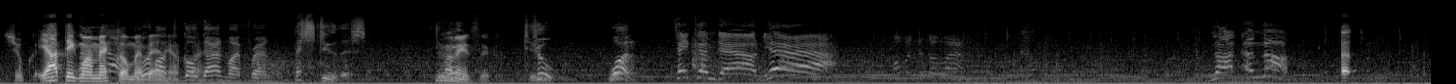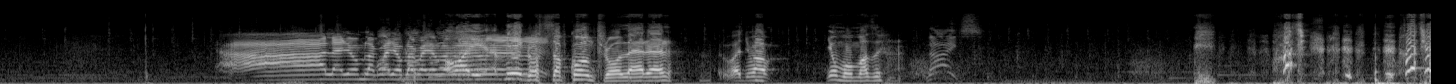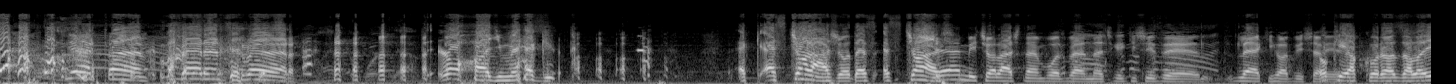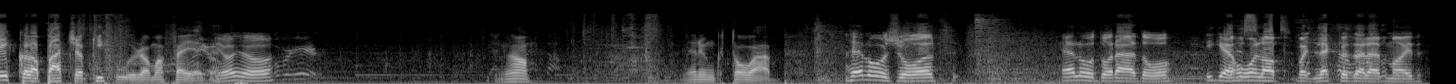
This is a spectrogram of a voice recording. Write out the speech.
Sok. Játékban meg tudom emelni akkor. Na nézzük. Two, one. Take him down, yeah! Not enough. Á, lenyomlak, lenyomlak, lenyomlak, Aj, még rosszabb kontrollerrel. Vagy van. Nyomom az... Nice! Hogy? Hogy? Nyertem! Ferenc Ver! Rohagy meg! E- Ez csalásod, ez, ez csalás. Semmi csalás nem volt benne, csak egy kis izé lelki hadviselés. Oké, akkor azzal a légkalapáccsal kifúrram a fejedre. Jó, jó. Na. Gyerünk tovább. Hello Zsolt! Hello Dorado! Igen, holnap vagy legközelebb majd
